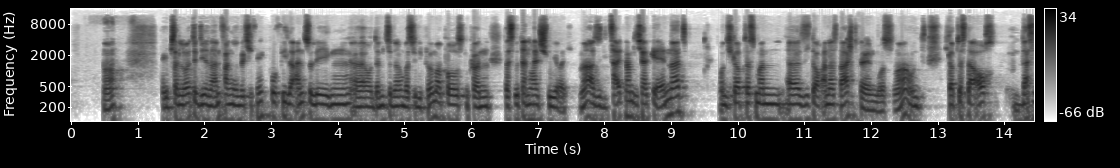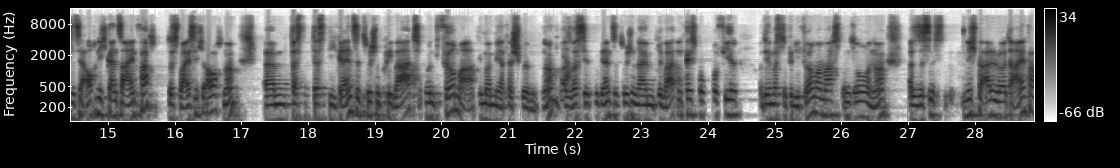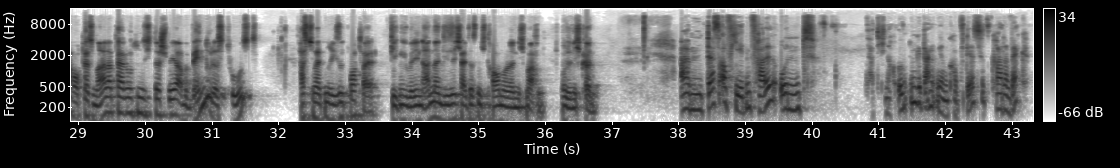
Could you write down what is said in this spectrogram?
Ne? Da gibt es dann Leute, die dann anfangen, irgendwelche Fake-Profile anzulegen äh, und damit sie dann irgendwas für die Firma posten können. Das wird dann halt schwierig. Ne? Also die Zeiten haben sich halt geändert und ich glaube, dass man äh, sich da auch anders darstellen muss. Ne? Und ich glaube, dass da auch das ist ja auch nicht ganz einfach, das weiß ich auch, ne? ähm, dass, dass die Grenze zwischen Privat und Firma immer mehr verschwimmt. Ne? Ja. Also was ist jetzt die Grenze zwischen deinem privaten Facebook-Profil und dem, was du für die Firma machst und so. Ne? Also das ist nicht für alle Leute einfach, auch Personalabteilungen tun sich das schwer, aber wenn du das tust, hast du halt einen riesen Vorteil gegenüber den anderen, die sich halt das nicht trauen oder nicht machen oder nicht können. Ähm, das auf jeden Fall und jetzt hatte ich noch irgendeinen Gedanken im Kopf, der ist jetzt gerade weg.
